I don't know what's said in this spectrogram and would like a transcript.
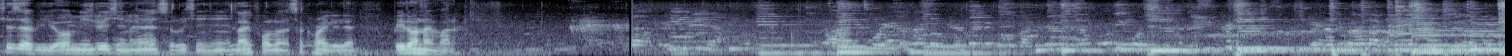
ရှင်းဆက်ပြီးတော့မြင်တွေ့ခြင်းနဲ့ဆိုလို့ရှိရင် like follow နဲ့ subscribe လေးလည်းပေးသွားနိုင်ပါတယ်ဒီ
